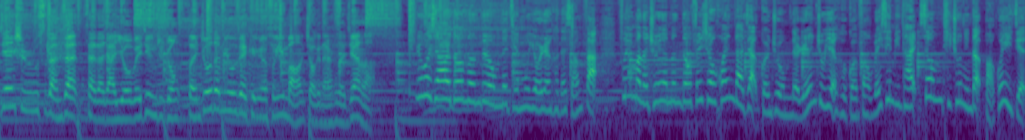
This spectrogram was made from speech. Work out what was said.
时间是如此短暂，在大家意犹未尽之中，本周的 Music 音乐风云榜就要跟大家说再见了。如果小耳朵们对我们的节目有任何的想法，风云榜的成员们都非常欢迎大家关注我们的人人主页和官方微信平台，向我们提出您的宝贵意见。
